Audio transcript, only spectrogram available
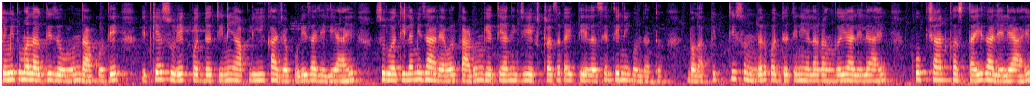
तर मी तुम्हाला अगदी जवळून दाखवते. इतक्या सुरेख पद्धतीने आपली ही खाजापुरी झालेली आहे. सुरुवातीला मी झाऱ्यावर काढून घेते आणि जी एक्स्ट्राचं काही तेल असेल ते निघून जातं. बघा किती सुंदर पद्धतीने याला रंगही आलेला आहे. खूप छान खस्ताही झालेले आहे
